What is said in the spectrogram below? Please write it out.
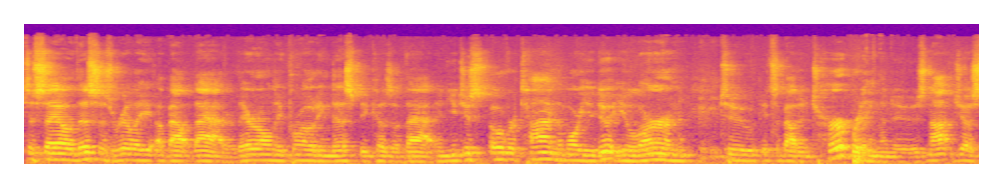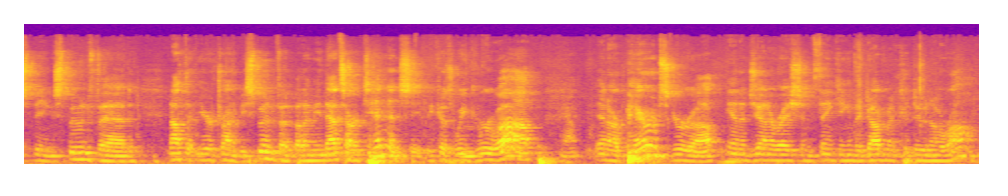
to say, oh, this is really about that, or they're only promoting this because of that. And you just, over time, the more you do it, you learn to, it's about interpreting the news, not just being spoon fed. Not that you're trying to be spoon fed, but I mean, that's our tendency because we grew up Yeah. and our parents grew up in a generation thinking the government could do no wrong.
